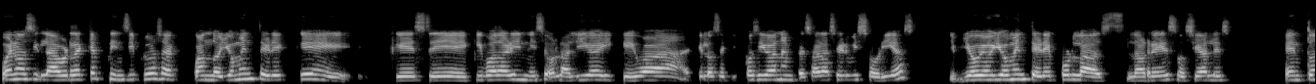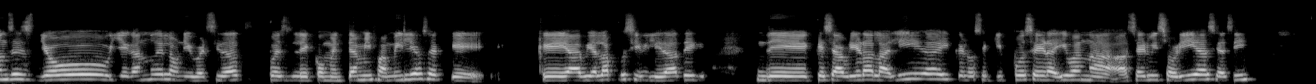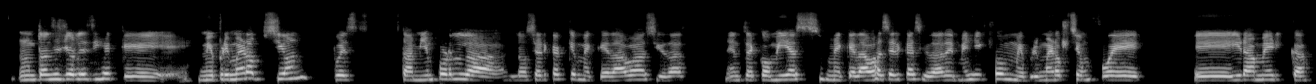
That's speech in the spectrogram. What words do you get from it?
Bueno, sí, la verdad que al principio, o sea, cuando yo me enteré que, que, iba a dar inicio a la liga y que, iba, que los equipos iban a empezar a hacer visorías. Yo, yo me enteré por las, las redes sociales. Entonces yo llegando de la universidad, pues le comenté a mi familia, o sea, que, que había la posibilidad de, de, que se abriera la liga y que los equipos era, iban a, a hacer visorías y así. Entonces yo les dije que mi primera opción, pues también por la, lo cerca que me quedaba Ciudad entre comillas, me quedaba cerca Ciudad de México, mi primera opción fue eh, ir a América.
